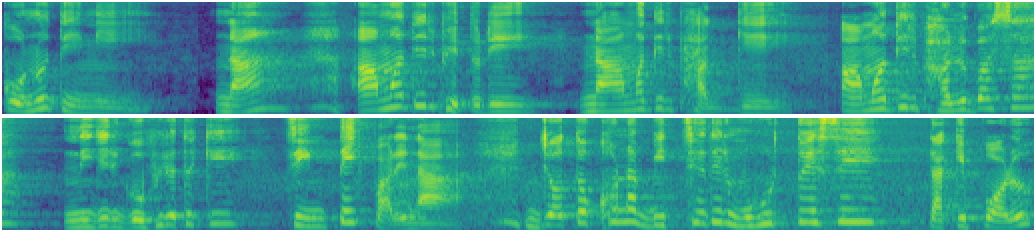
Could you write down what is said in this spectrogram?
কোনো দিনই না আমাদের ভেতরে, না আমাদের ভাগ্যে। আমাদের ভালোবাসা নিজের গভীরতাকে চিনতেই পারে না। যতক্ষণ না বিচ্ছেদের মুহূর্ত এসে তাকে পরখ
